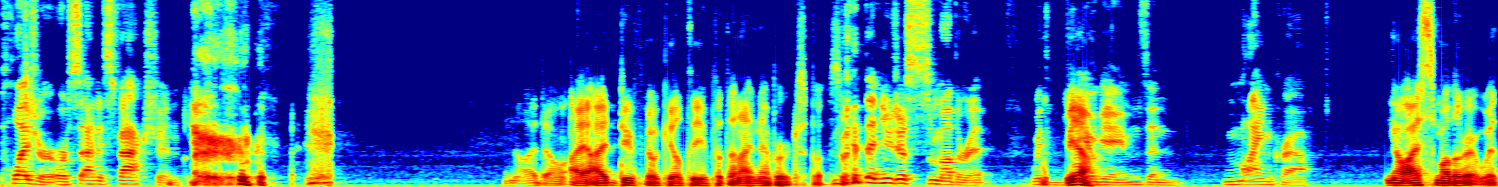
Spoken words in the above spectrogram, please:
pleasure or satisfaction. no, I don't. I, I do feel guilty, but then I never expose it. but then you just smother it with Yeah. video games and Minecraft. No, I smother it with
